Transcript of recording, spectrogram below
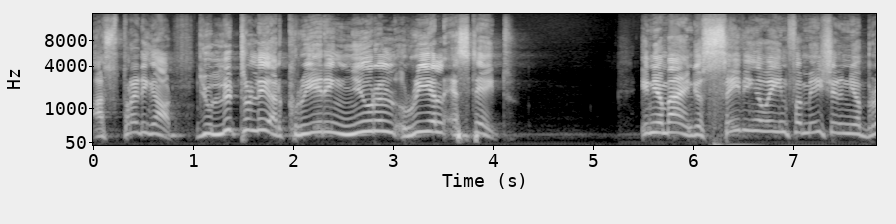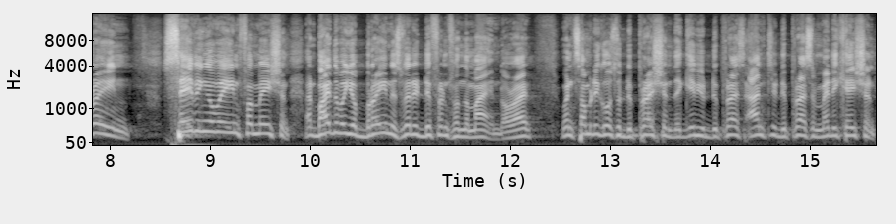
are spreading out. You literally are creating neural real estate in your mind. You're saving away information in your brain, saving away information. And by the way, your brain is very different from the mind, all right? When somebody goes to depression, they give you depress, antidepressant medication.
